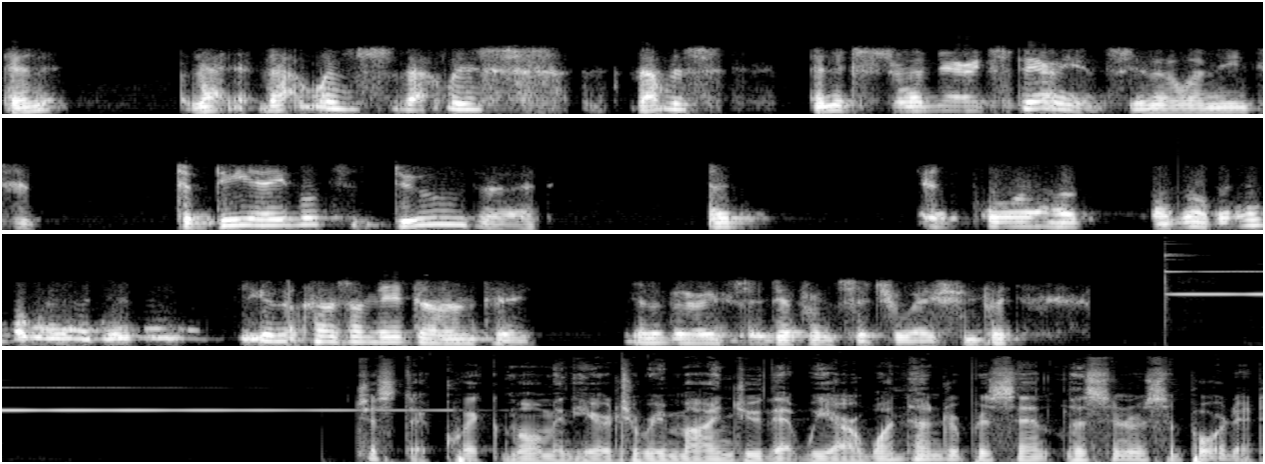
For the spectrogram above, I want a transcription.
And that that was that was that was an extraordinary experience, you know. I mean to to be able to do that and and pour out and the way I did, you know, because I made Dante in a very different situation, but just a quick moment here to remind you that we are 100% listener supported.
